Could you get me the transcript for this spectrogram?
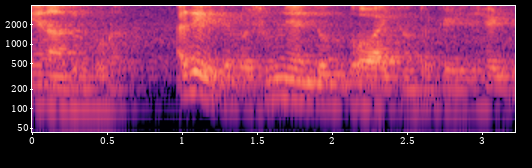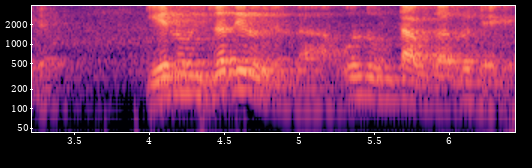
ಏನಾದರೂ ಕೂಡ. ಅದೇ ರೀತಿ ಅಲ್ವ? ಶೂನ್ಯದಿಂದ ಉದ್ಭವ ಆಯಿತು ಅಂತ ಹೇಳಿದೆ ಹೇಳಿದರೆ. ಏನೂ ಇಲ್ಲದಿರೋದ್ರಿಂದ ಒಂದು ಉಂಟಾಗುವುದಾದರೂ ಹೇಗೆ?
